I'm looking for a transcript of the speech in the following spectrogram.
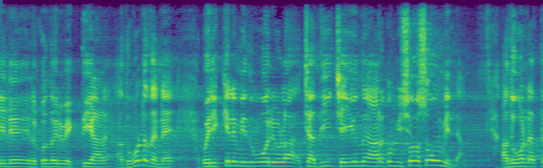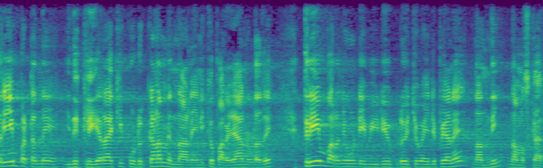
ഉന്നതയിൽ നിൽക്കുന്ന ഒരു വ്യക്തിയാണ്. അതുകൊണ്ട് തന്നെ ഒരിക്കലും ഇതുപോലെയുള്ള ചതി ചെയ്യുന്ന ആർക്കും വിശ്വാസവുമില്ല. അതുകൊണ്ട് എത്രയും പെട്ടെന്ന് ഇത് ക്ലിയറാക്കി കൊടുക്കണം എന്നാണ് എനിക്ക് പറയാനുള്ളത്. ഇത്രയും പറഞ്ഞുകൊണ്ട് ഈ വീഡിയോ ഇവിടെ വെച്ച് വൈൻഡിപ്പിയാണ് നന്ദി നമസ്കാരം.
